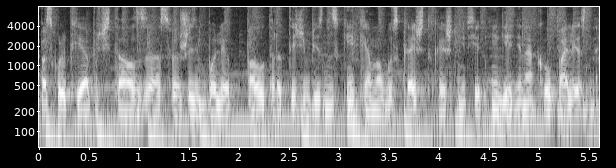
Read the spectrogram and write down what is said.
Поскольку я прочитал за свою жизнь более полутора тысяч бизнес-книг, я могу сказать, что, конечно, не все книги одинаково полезны.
